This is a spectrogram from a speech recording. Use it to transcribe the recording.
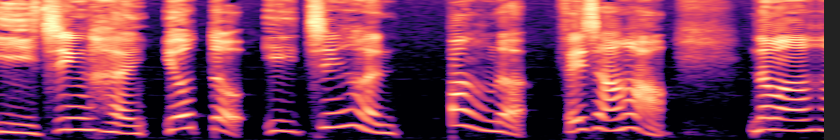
已经很优秀，已经很棒了，非常好。那么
